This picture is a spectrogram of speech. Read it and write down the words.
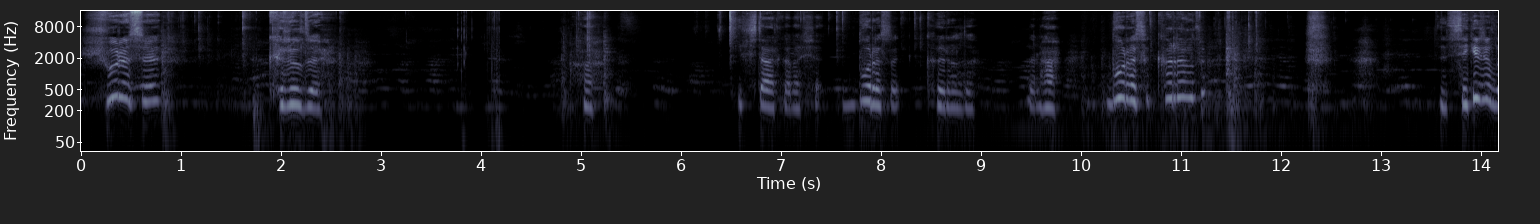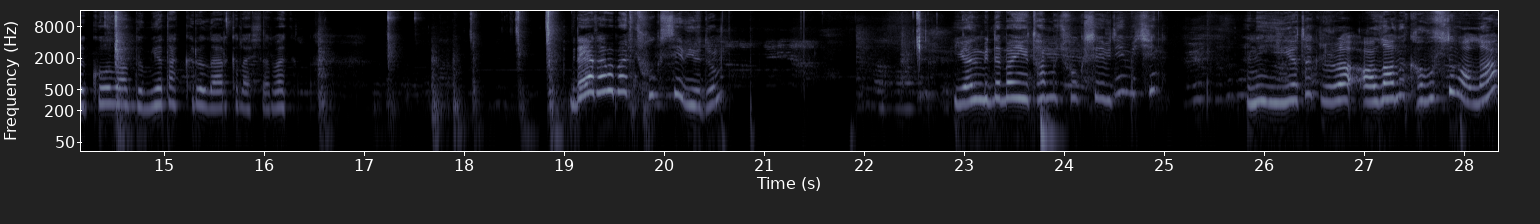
şurası kırıldı. Hah. İşte arkadaşlar burası kırıldı. Ha, burası kırıldı. 8 yıllık kullandığım yatak kırıldı arkadaşlar bakın. Bir de yatağımı ben çok seviyordum. Yani bir de ben yatağımı çok sevdiğim için hani yatak Allah'ına kavuştu valla.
